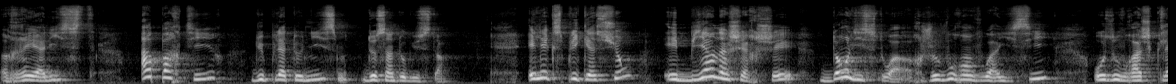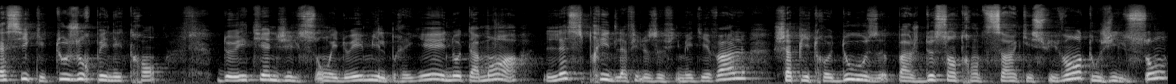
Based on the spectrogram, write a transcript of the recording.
réaliste à partir du platonisme de Saint Augustin. Et l'explication est bien à chercher dans l'histoire. Je vous renvoie ici aux ouvrages classiques et toujours pénétrants de Étienne Gilson et de Émile Breillet, et notamment à L'esprit de la philosophie médiévale, chapitre 12, page 235 et suivante, où Gilson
